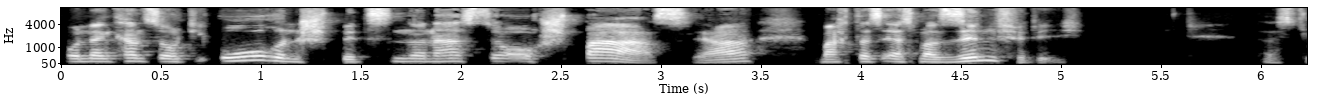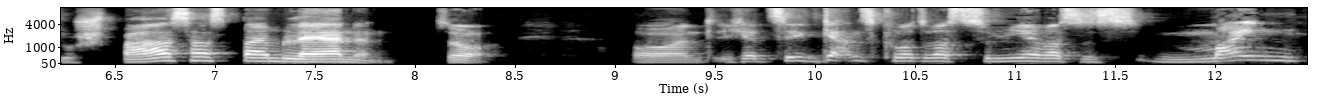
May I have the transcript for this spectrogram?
und dann kannst du auch die Ohren spitzen, dann hast du auch Spaß, ja. Macht das erstmal Sinn für dich, dass du Spaß hast beim Lernen. So, und ich erzähle ganz kurz was zu mir. Was ist mein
